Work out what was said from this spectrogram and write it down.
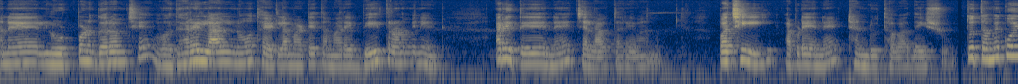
અને લોટ પણ ગરમ છે. વધારે લાલ ન થાય એટલા માટે તમારે બે ત્રણ મિનિટ આ રીતે એને ચલાવતા રહેવાનું. પછી આપણે એને ઠંડુ થવા દઈશું. તો તમે કોઈ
